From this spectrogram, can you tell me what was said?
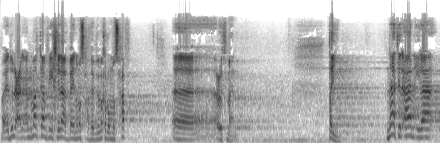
فيدل على أن ما كان في خلاف بين مصحف أبي بكر ومصحف آه عثمان. طيب نأتي الآن إلى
